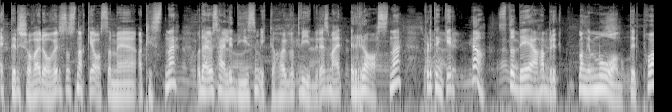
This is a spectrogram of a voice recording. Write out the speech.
etter showet er over, så snakker jeg også med artistene. Og det er jo særlig de som ikke har gått videre, som er rasende. For de tenker ja, så det jeg har brukt mange måneder på,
